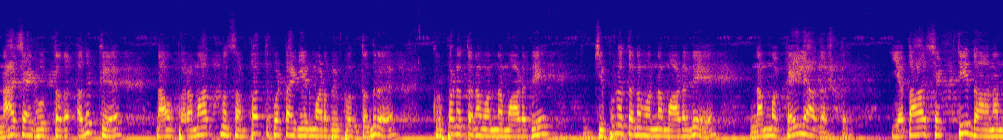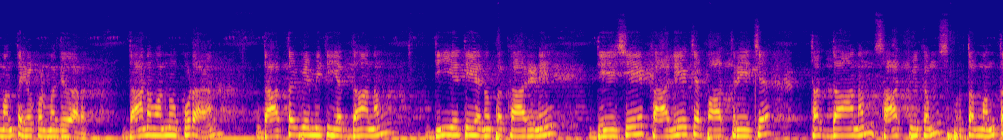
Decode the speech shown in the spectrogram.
ನಾಶ ಆಗಿ ಹೋಗ್ತದೆ. ಅದಕ್ಕೆ ನಾವು ಪರಮಾತ್ಮ ಸಂಪತ್ತು ಕೊಟ್ಟಾಗ ಏನು ಮಾಡಬೇಕು ಅಂತಂದ್ರೆ ಕೃಪಣತನವನ್ನು ಮಾಡದೆ, ಜಿಪುಣತನವನ್ನು ಮಾಡದೆ, ನಮ್ಮ ಕೈಲಿ ಆದಷ್ಟು ಯಥಾಶಕ್ತಿ ದಾನಂ ಅಂತ ಹೇಳ್ಕೊಂಡು ಬಂದಿದ್ದಾರೆ. ದಾನವನ್ನು ಕೂಡ ದಾತವ್ಯ ಮಿತಿ ಯದ್ದಾನಂ ದೀಯತೆ ಅನುಪಕಾರಿಣೆ, ದೇಶೇ ಕಾಲೇ ಚ ಪಾತ್ರೇ ಚ ತದ್ದಾನಂ ಸಾತ್ವಿಕಂ ಸ್ಮೃತಂ ಅಂತ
